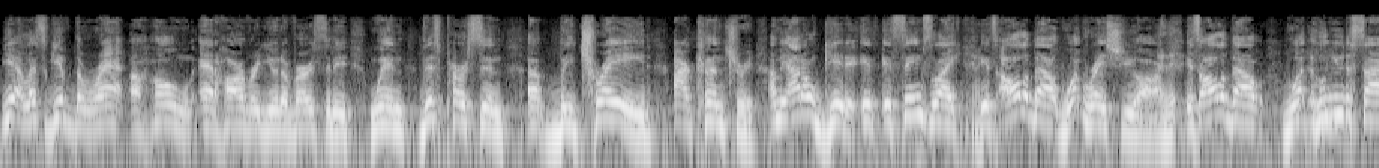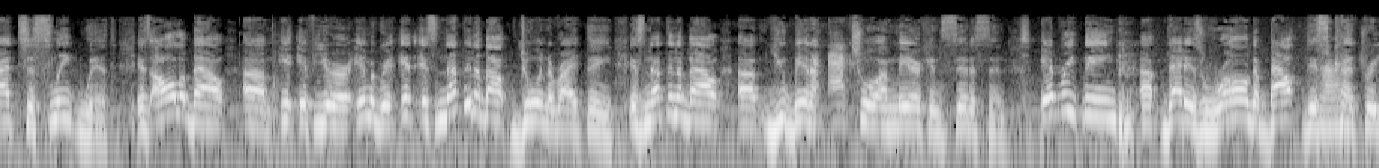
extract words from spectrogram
yeah, let's give the rat a home at Harvard University when this person uh, betrayed our country. I mean, I don't get it. It, it seems like it's all about what race you are. it's all about what who you decide to sleep with. It's all about um, if you're an immigrant. It, it's nothing about doing the right thing. It's nothing about uh, you being an actual American citizen. Everything uh, that is wrong about this country,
